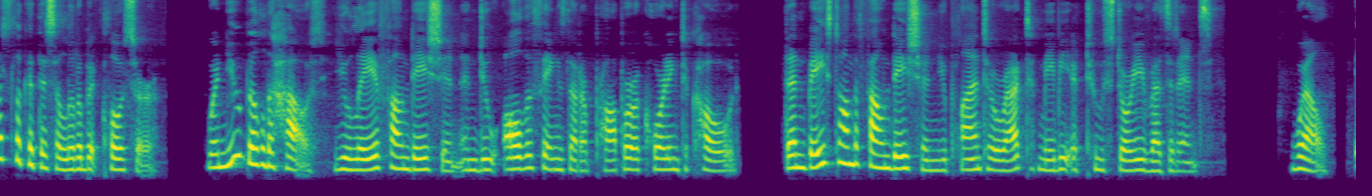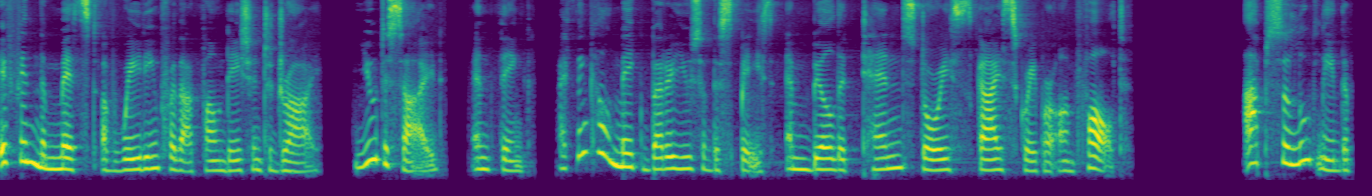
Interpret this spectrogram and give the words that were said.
Let's look at this a little bit closer. When you build a house, you lay a foundation and do all the things that are proper according to code. Then, based on the foundation, you plan to erect maybe a two story residence. Well, if in the midst of waiting for that foundation to dry, you decide and think, I think I'll make better use of the space and build a 10 story skyscraper on fault. Absolutely, the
